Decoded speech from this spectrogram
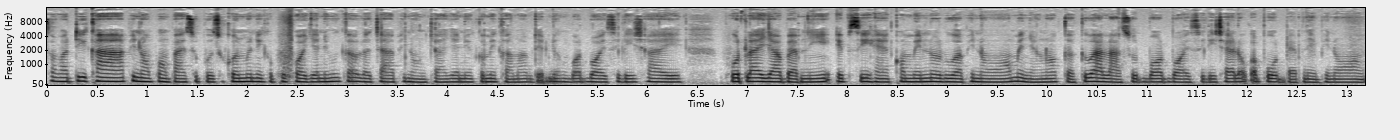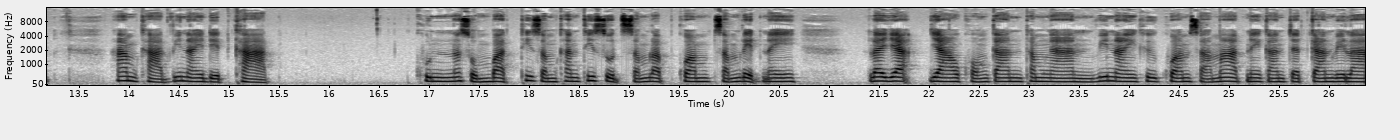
สวัสดีค่ะ พี่น้องปองปายสุภุสุคนมื่อนี้กับผู้พอยานิวเก้าละจ้าพี่น้องจ้ายานิวก็มีการมาอัปเดตเรื่องบอสบอยสิริชัยโพสต์ไล่ยาวแบบนี้ FC แฮกคอมเมนต์รัวๆพี่น้องเป็นอย่างเนาะเกิดขึ้นว่าล่าสุดบอสบอยสิริชัยแล้วก็โพสต์แบบนี้พี่น้อง ห้ามขาดวินัยเด็ดขาด คุณสมบัติที่สำคัญที่สุดสำหรับความสำเร็จในระยะยาวของการทำงาน วินัยคือความสามารถในการจัดการเวลา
